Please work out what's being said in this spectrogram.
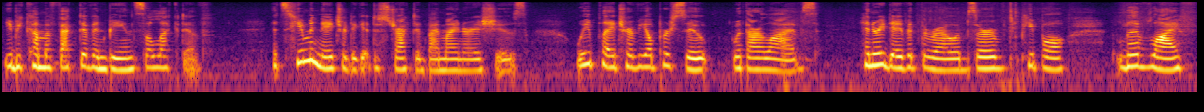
You become effective in being selective. It's human nature to get distracted by minor issues. We play trivial pursuit with our lives. Henry David Thoreau observed people live life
